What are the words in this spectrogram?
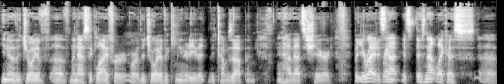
you know, the joy of, of monastic life or, or the joy of the community that, that comes up and, and how that's shared. But you're right. It's Right. not, it's, there's not like a, uh,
